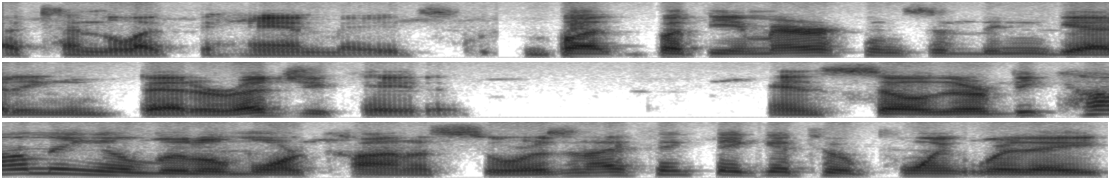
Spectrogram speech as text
I, tend to like the handmaids. But but the Americans have been getting better educated, and so they're becoming a little more connoisseurs. And I think they get to a point where they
